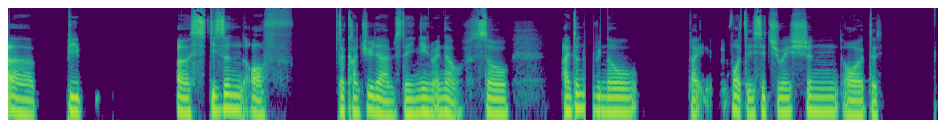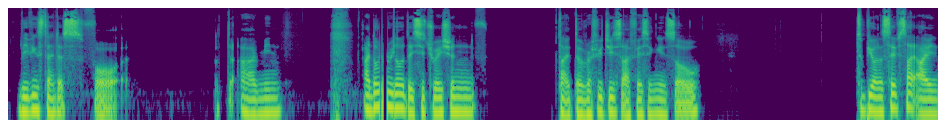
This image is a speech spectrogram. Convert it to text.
uh be a citizen of the country that I'm staying in right now. So I don't really know like what the situation or the living standards for I mean I don't really know the situation like the refugees are facing in so to be on the safe side I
